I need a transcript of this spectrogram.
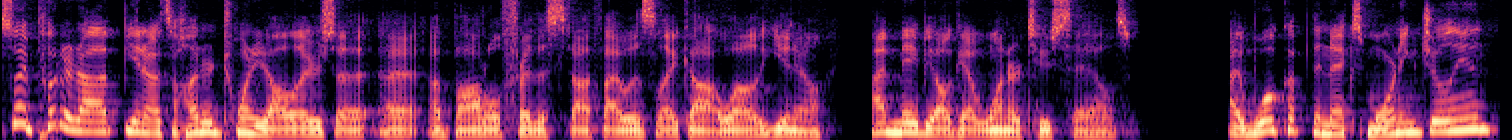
So I put it up, you know, it's $120 a, a, a bottle for the stuff. I was like, oh, well, you know, I, maybe I'll get one or two sales. I woke up the next morning, Julian,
